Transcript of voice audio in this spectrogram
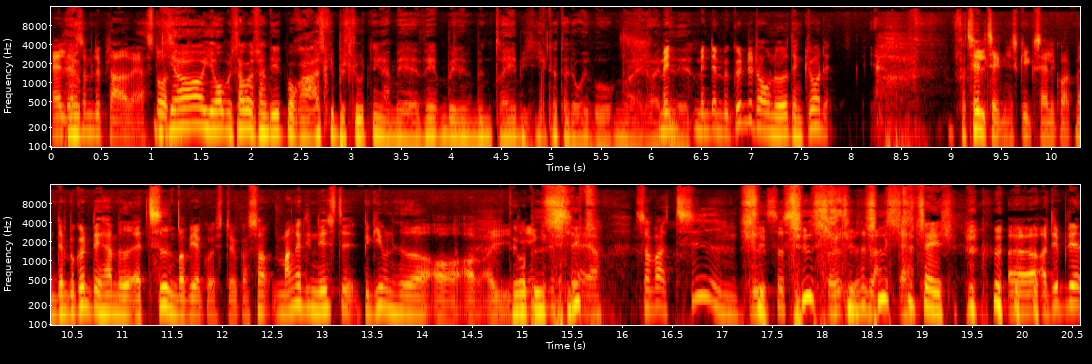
Alt er, Ja. som det plejede at være. Stort jo, jo, men så var sådan lidt moralske beslutninger med, hvem ville man dræbe Hitler, der lå i vuggen, og, alt- og alt Men, det der. men den begyndte dog noget, den gjorde det fortælleteknisk ikke særlig godt, men den begyndte det her med, at tiden var ved at gå i stykker. Så mange af de næste begivenheder og, og, og Det de var blevet slidt. serier, så var tiden blevet så Tids- ødelagt, ja. Øh, og det bliver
